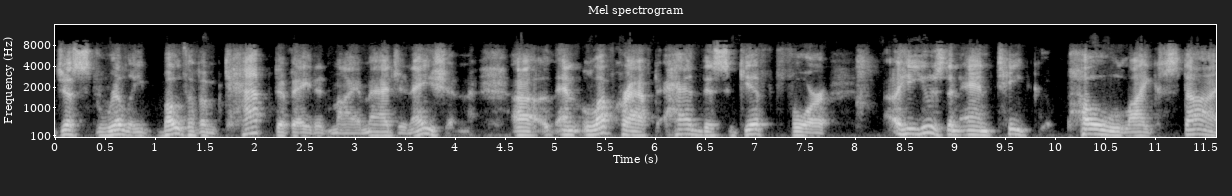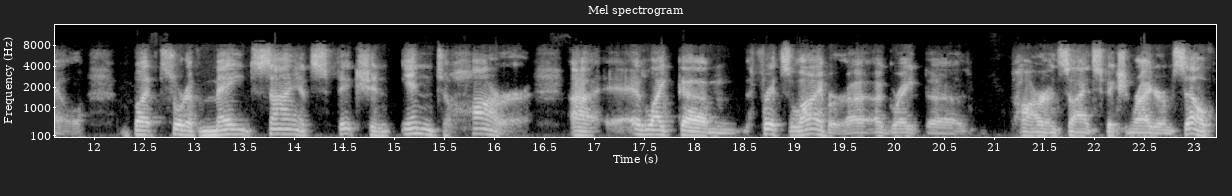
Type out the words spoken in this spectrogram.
just really, both of them captivated my imagination. Uh, and Lovecraft had this gift for, uh, he used an antique Poe like style, but sort of made science fiction into horror. Uh, like um, Fritz Leiber, a, a great uh, horror and science fiction writer himself,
